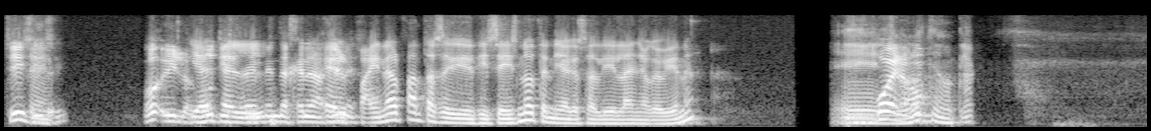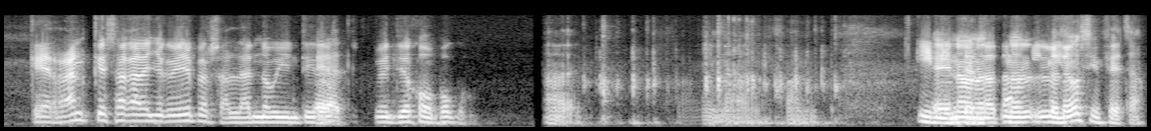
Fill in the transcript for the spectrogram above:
Sí, sí, Sí. sí. Oh, y los Y el- de El. Final Fantasy XVI no tenía que salir el año que viene. Eh, Bueno. no tengo claro. Querrán que salga el año que viene, pero saldrá en 92, Espérate. 22 como poco. A ver. Final Fantasy. Y, Eh, no, no, no, lo tengo sin fecha.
